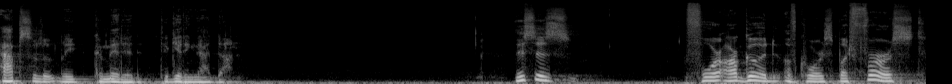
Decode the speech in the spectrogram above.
absolutely committed to getting that done. This is for our good, of course, but first,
